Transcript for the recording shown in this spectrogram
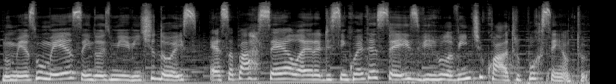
No mesmo mês, em 2022, essa parcela era de 56,24%.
